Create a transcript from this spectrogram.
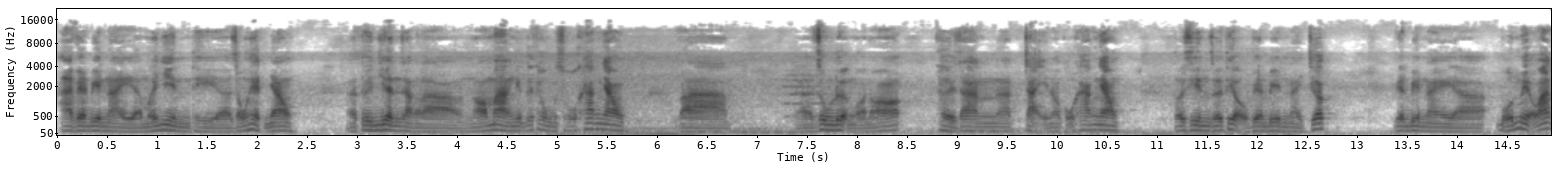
Hai viên pin này à, mới nhìn thì à, giống hệt nhau. À, tuy nhiên rằng là nó mang những cái thông số khác nhau và dung lượng của nó thời gian chạy nó cũng khác nhau. Tôi xin giới thiệu viên pin này trước. Viên pin này 40W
